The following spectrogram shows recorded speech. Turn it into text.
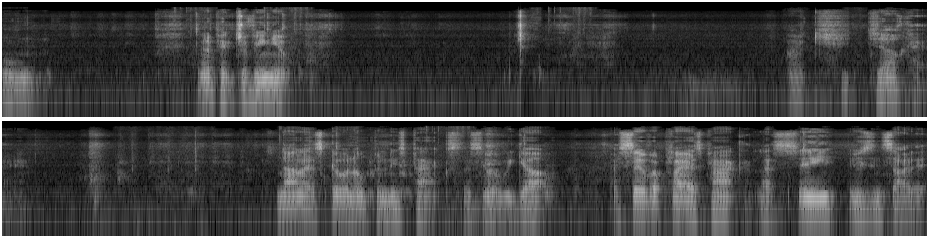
Ooh. I'm going to pick Javinho. Okay, okay. Now let's go and open these packs. Let's see what we got. A silver players pack. Let's see who's inside it.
